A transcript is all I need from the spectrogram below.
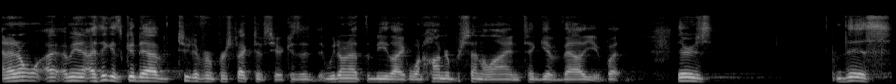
and I don't. I, mean, I think it's good to have two different perspectives here because we don't have to be like 100% aligned to give value. But there's this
